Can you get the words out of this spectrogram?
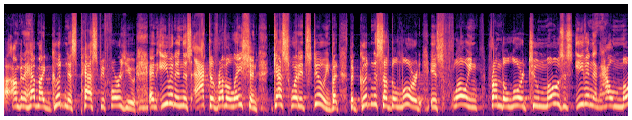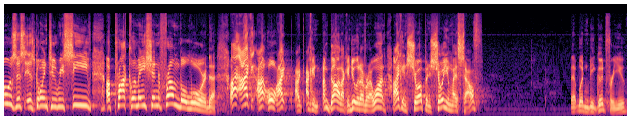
I'm going to have my goodness pass before you. And even in this act of revelation, guess what it's doing? But the goodness of the Lord is flowing from the Lord to Moses, even in how Moses is going to receive a proclamation from the Lord. I, I, I oh, I, I, I can, I'm God. I can do whatever I want. I can show up and show you myself. That wouldn't be good for you.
